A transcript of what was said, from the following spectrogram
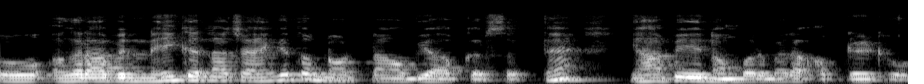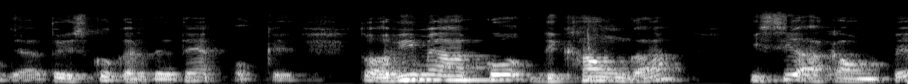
तो अगर आप नहीं करना चाहेंगे तो नोट नाउ भी आप कर सकते हैं। यहाँ पे ये नंबर मेरा अपडेट हो गया तो इसको कर देते हैं ओके तो अभी मैं आपको दिखाऊँगा इसी अकाउंट पे।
